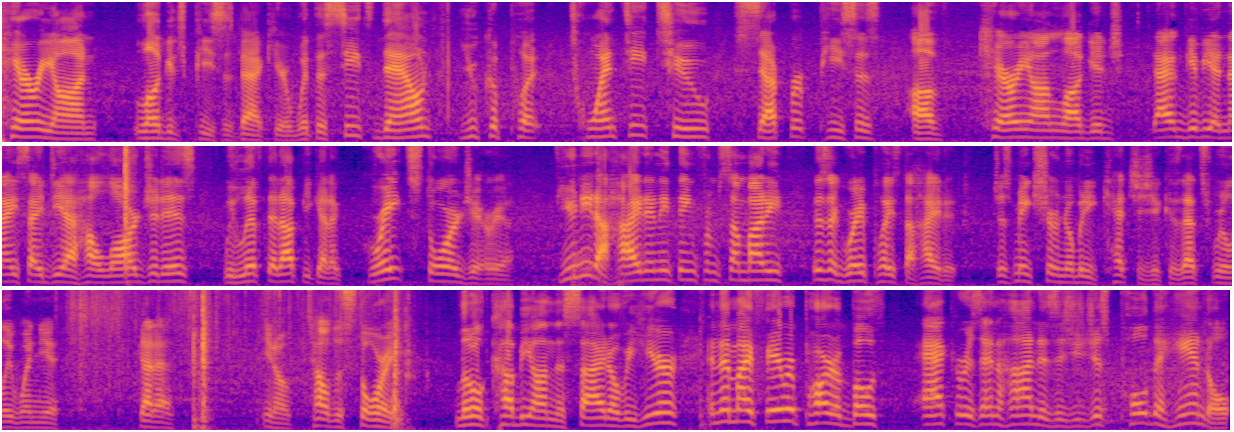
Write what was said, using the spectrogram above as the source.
carry-on luggage pieces back here. With the seats down, you could put 22 separate pieces of carry-on luggage That'll give you a nice idea how large it is. We lift it up, you got a great storage area. If you need to hide anything from somebody, this is a great place to hide it. Just make sure nobody catches you because that's really when you gotta, you know, tell the story. Little cubby on the side over here. And then my favorite part of both Acuras and Hondas is you just pull the handle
